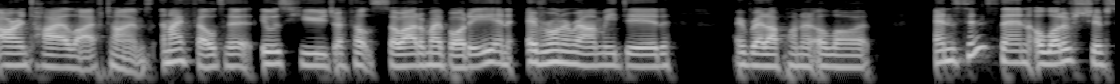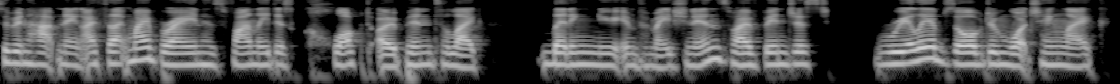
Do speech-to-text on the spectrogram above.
our entire lifetimes, and I felt it. It was huge. I felt so out of my body, and everyone around me did. I read up on it a lot, and since then, a lot of shifts have been happening. I feel like my brain has finally just clocked open to like letting new information in. So I've been just really absorbed in watching like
